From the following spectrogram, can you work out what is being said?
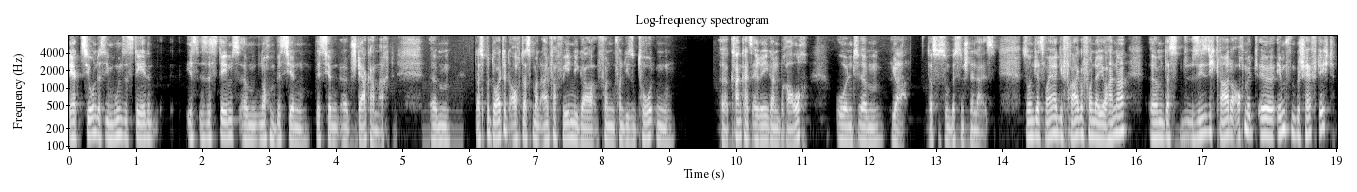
Reaktion des Immunsystems ähm, noch ein bisschen, bisschen äh, stärker macht. Ähm, das bedeutet auch, dass man einfach weniger von, von diesen toten äh, Krankheitserregern braucht. Und ähm, ja, dass es so ein bisschen schneller ist. So, und jetzt war ja die Frage von der Johanna, ähm, dass sie sich gerade auch mit äh, Impfen beschäftigt.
